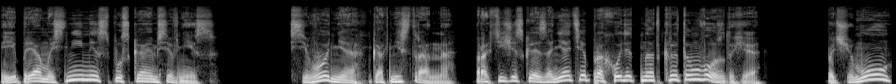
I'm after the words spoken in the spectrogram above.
и прямо с ними спускаемся вниз. Сегодня, как ни странно, практическое занятие проходит на открытом воздухе. Почему?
